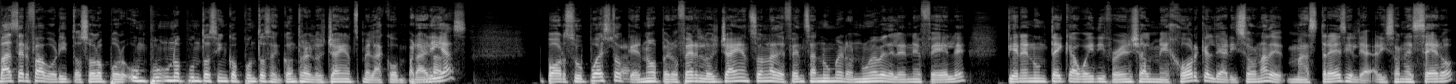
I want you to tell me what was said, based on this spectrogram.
va a ser favorito solo por 1.5 puntos en contra de los Giants, ¿me la comprarías? Por supuesto que no, pero Fer, los Giants son la defensa número 9 del NFL. Tienen un takeaway differential mejor que el de Arizona, de más 3 y el de Arizona es 0.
